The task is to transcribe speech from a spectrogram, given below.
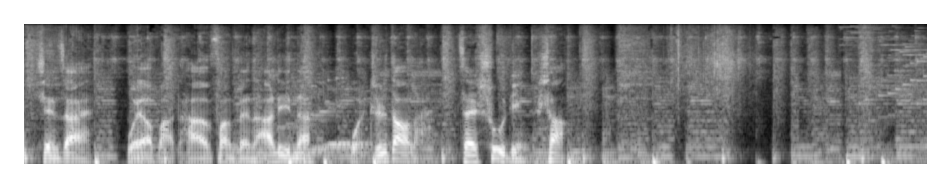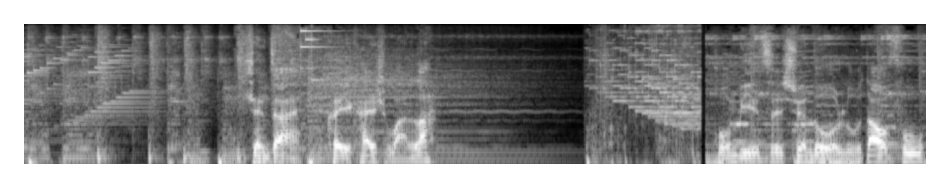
现在我要把它放在哪里呢？我知道了，在树顶上。现在可以开始玩了。红鼻子驯鹿鲁道夫，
